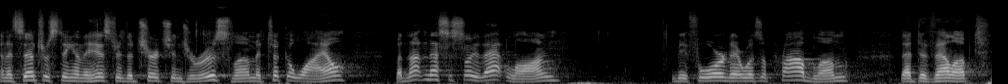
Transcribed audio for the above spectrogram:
it's interesting in the history of the church in Jerusalem, it took a while, but not necessarily that long before there was a problem that developed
